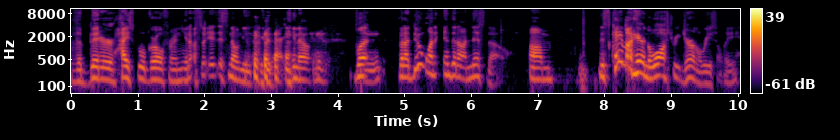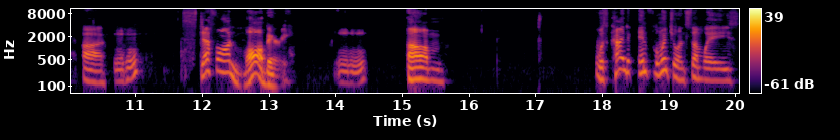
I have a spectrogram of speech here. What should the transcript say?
the bitter high school girlfriend, you know. So it, it's no need to do that, you know. But Mhm. but I do want to end it on this though. Um, this came out here in the Wall Street Journal recently. Uh, Mhm. Stephon Marbury Mhm. um, was kind of influential in some ways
